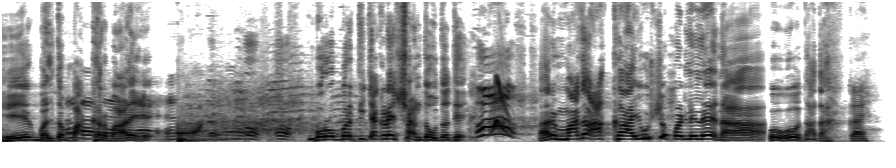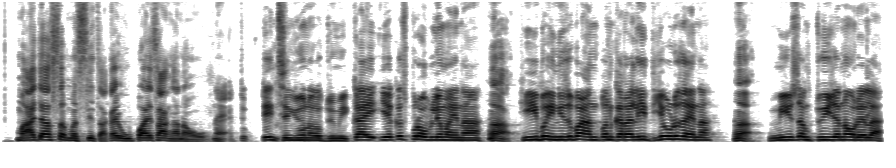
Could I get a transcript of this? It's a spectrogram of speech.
हे एक भलत बाखर बाळ आहे. बरोबर तिच्याकडे शांत होतं ते. अरे माझं अख्खं आयुष्य पडलेलं आहे ना. हो हो दादा. काय? माझ्या समस्येचा काय उपाय सांगा ना हो. नाही तू टेन्शन घेऊ नका तुम्ही. काय एकच प्रॉब्लेम आहे ना हा. ही बहिणीचं बाळणपण करायला येते एवढंच आहे ना. हा. मी सांगतो तुझ्या नवऱ्याला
